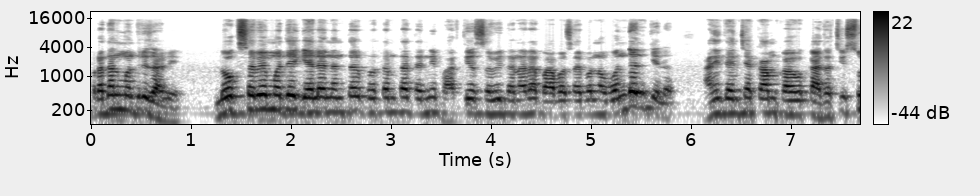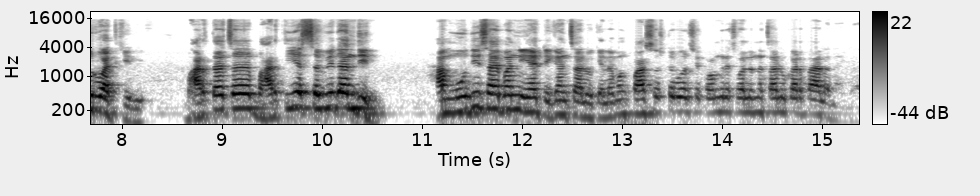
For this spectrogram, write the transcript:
प्रधानमंत्री झाले लोकसभेमध्ये गेल्यानंतर प्रथमतः त्यांनी भारतीय संविधानाला बाबासाहेबांना वंदन केलं आणि त्यांच्या काम काजाची सुरुवात केली. भारताचं भारतीय संविधान दिन हा मोदी साहेबांनी या ठिकाणी चालू केलं. मग पासष्ट वर्ष काँग्रेसवाल्यांना चालू करता आलं नाही का?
